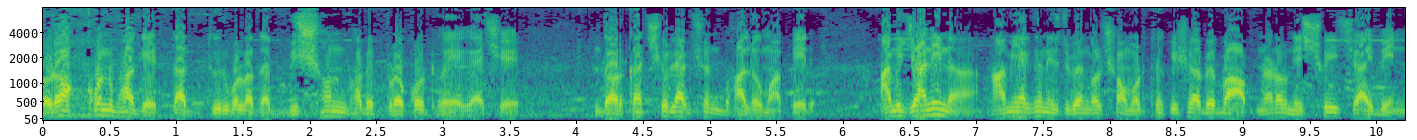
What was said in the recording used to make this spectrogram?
রক্ষণ ভাগের তার দুর্বলতা ভীষণভাবে প্রকট হয়ে গেছে। দরকার ছিল একজন ভালো মাপের। আমি জানি না, আমি একজন ইস্টবেঙ্গল সমর্থক হিসাবে বা আপনারাও নিশ্চয়ই চাইবেন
